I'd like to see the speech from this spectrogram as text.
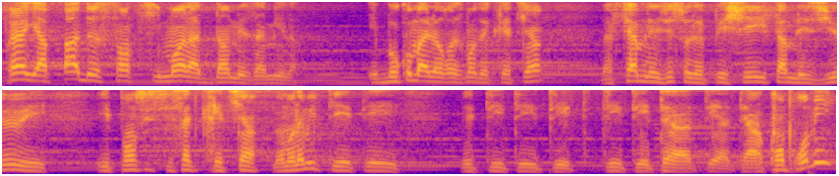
Frère, il n'y a pas de sentiment là-dedans, mes amis. Là. Et beaucoup, malheureusement, de chrétiens ben, ferment les yeux sur le péché, ils ferment les yeux et ils pensent que c'est ça de chrétien. Mais mon ami, tu es, un compromis.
